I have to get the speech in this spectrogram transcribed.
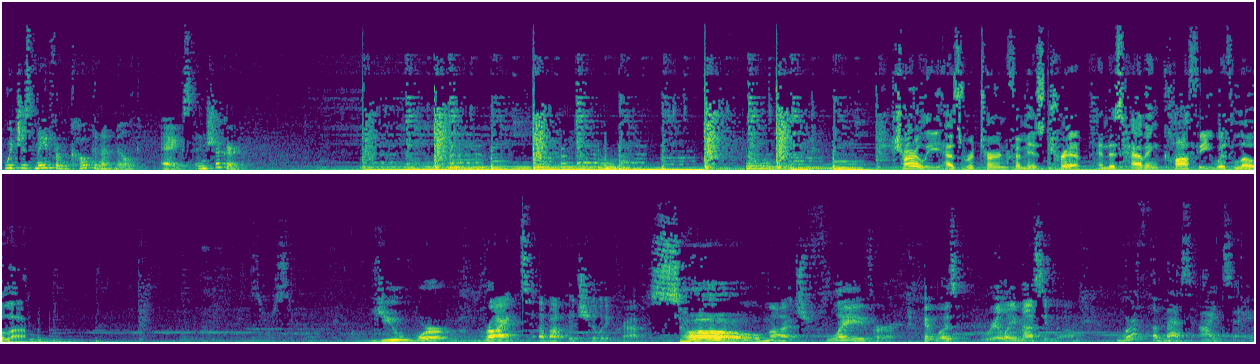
which is made from coconut milk, eggs, and sugar. Charlie has returned from his trip and is having coffee with Lola. You were right about the chili crab. So much flavor. It was really messy though. Worth the mess, I'd say.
